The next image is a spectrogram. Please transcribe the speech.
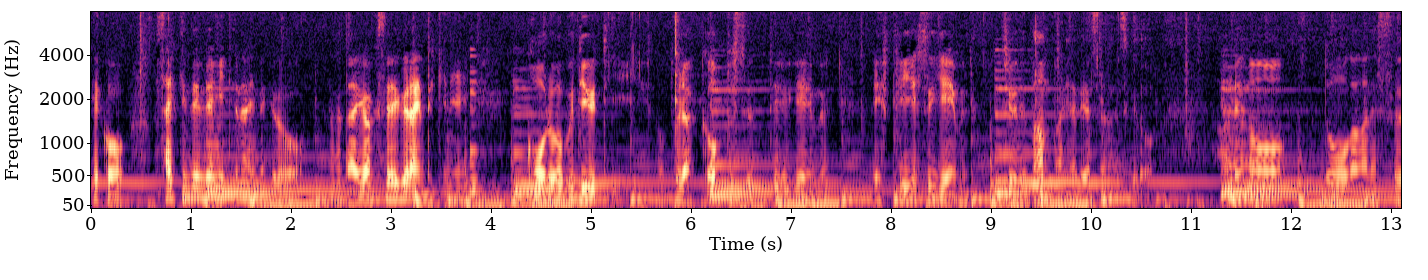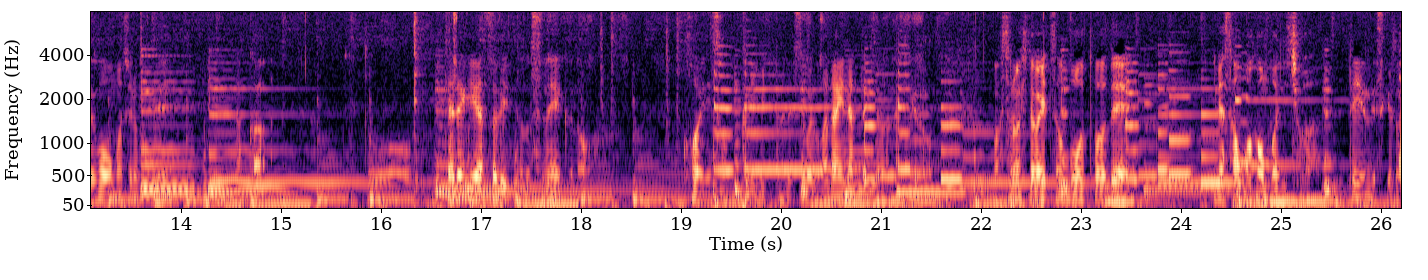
結構最近全然見てないんだけどなんか大学生ぐらいの時に「コール・オブ・デューティー」「ブラック・オプス」っていうゲーム FPS ゲーム中でバンバンやるやつなんですけどあれの動画がねすごい面白くてなんかとメタルギアソリッドのスネークの声にそっくりみたいなのですごい話題になった人なんですけど、まあ、その人がいつも冒頭で「皆さんおはこんばんにちは」って言うんですけど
